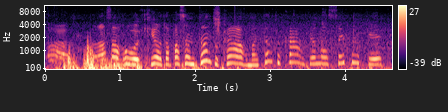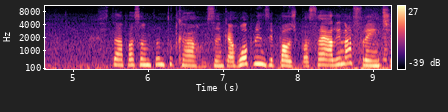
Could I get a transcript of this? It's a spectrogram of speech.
Ó, a nossa rua aqui, ó, tá passando tanto carro, mas tanto carro que eu não sei porquê. Está passando tanto carro, sendo que a rua principal de passar é ali na frente.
